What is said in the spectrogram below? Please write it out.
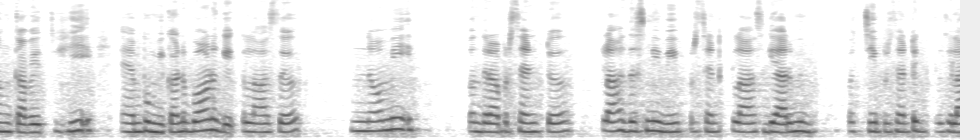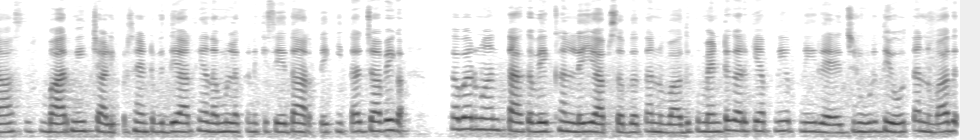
ਅੰਕਾਂ ਵਿੱਚ ਹੀ ਅਹਿਮ ਭੂਮਿਕਾ ਨਿਭਾਉਣਗੇ। ਕਲਾਸ 9ਵੀਂ 15% ਕਲਾਸ 10ਵੀਂ 20% ਕਲਾਸ 11ਵੀਂ 25% ਕਲਾਸ 12ਵੀਂ 40% ਵਿਦਿਆਰਥੀਆਂ ਦਾ ਮੁਲਾਂਕਣ ਕਿਸੇ ਆਧਾਰ ਤੇ ਕੀਤਾ ਜਾਵੇਗਾ। ਖਬਰ ਨੂੰ ਅੰਤ ਤੱਕ ਵੇਖਣ ਲਈ ਆਪ ਸਭ ਦਾ ਧੰਨਵਾਦ। ਕਮੈਂਟ ਕਰਕੇ ਆਪਣੀ ਆਪਣੀ ਰਾਏ ਜ਼ਰੂਰ ਦਿਓ। ਧੰਨਵਾਦ।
